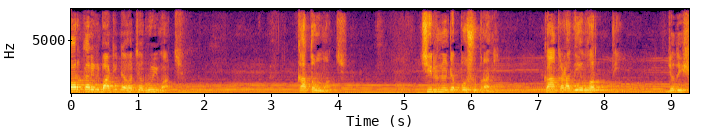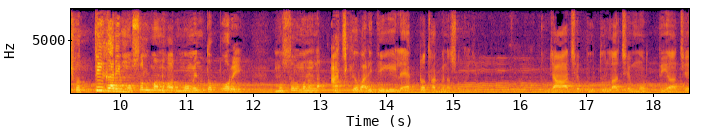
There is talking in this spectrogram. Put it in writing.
তরকারির বাটিটা হচ্ছে রুই মাছ, কাতল মাছ। চিরুনিটা পশু প্রাণী, কাঁকড়া দিয়ে ভর্তি। যদি সত্যিকারই মুসলমান হন, মোমেন তো পরে। মুসলমান হলে আজকে বাড়িতে গেলে একটা থাকবে না শোকে যা আছে পুতুল আছে, মূর্তি আছে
